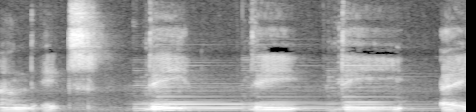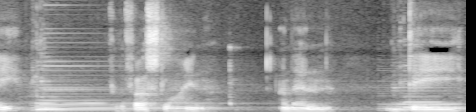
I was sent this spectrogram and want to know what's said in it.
And it's D, D, D, A for the first line, and then D,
